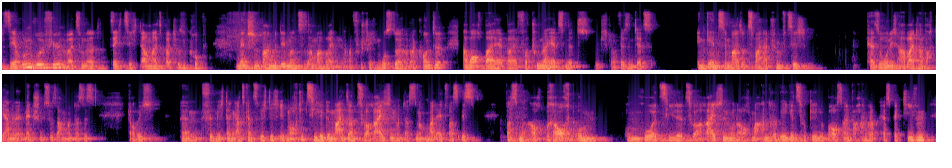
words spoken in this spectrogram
sehr unwohl fühlen, weil es 160 damals bei ThyssenKrupp Menschen waren, mit denen man zusammenarbeiten, musste oder konnte. Aber auch bei, bei Fortuna jetzt mit, ich glaube, wir sind jetzt in Gänze mal so 250 Personen. Ich arbeite einfach gerne mit Menschen zusammen und das ist, glaube ich, ähm, für mich dann ganz, ganz wichtig, eben auch die Ziele gemeinsam zu erreichen und das nochmal etwas ist, was man auch braucht, um um hohe Ziele zu erreichen oder auch mal andere Wege zu gehen. Du brauchst einfach andere Perspektiven.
